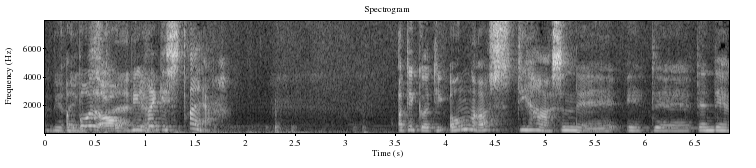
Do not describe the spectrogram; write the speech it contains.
Vi både og, vi registrerer. Og det gør de unge også. De har sådan øh, et, øh, den der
